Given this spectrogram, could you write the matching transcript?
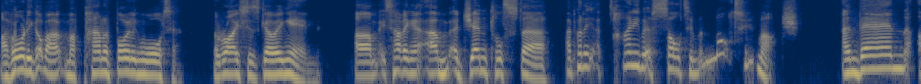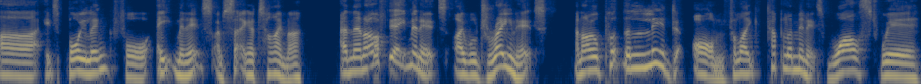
I've already got my, my pan of boiling water. The rice is going in. Um, it's having a, um, a gentle stir. I'm putting a tiny bit of salt in, but not too much. And then uh, it's boiling for eight minutes. I'm setting a timer. And then after the eight minutes, I will drain it and I will put the lid on for like a couple of minutes whilst we're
